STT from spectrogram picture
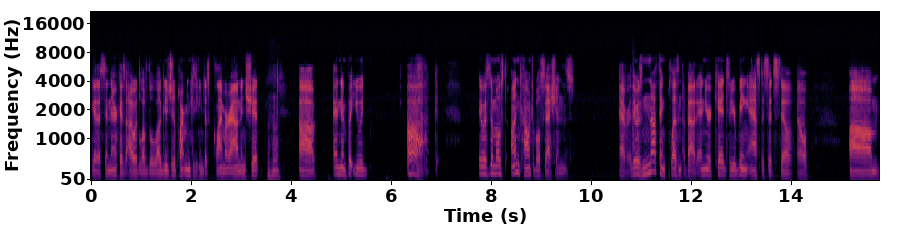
get us in there because I would love the luggage department because you can just climb around and shit. Mhm. Uh, and then but you would, ah, it was the most uncomfortable sessions ever. There was nothing pleasant about it, and you're a kid, so you're being asked to sit still. Um,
